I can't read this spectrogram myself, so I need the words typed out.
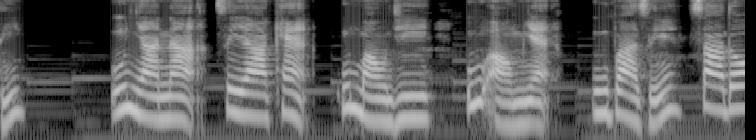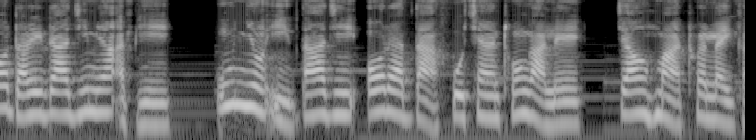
သည်ဥညာနာဆရာခန့်ဥမောင်ကြီးဥအောင်မြတ်ဥပစဉ်စသောဒါရိုက်တာကြီးများအပြင် ဥညွန့်ဤသားကြီးဩရတကိုချန်ထွန်းကလည်းကြောင်းမှထွက်လိုက်က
